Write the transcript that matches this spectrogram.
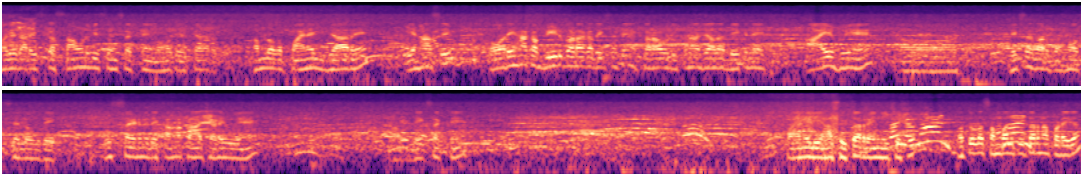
मज़ेदार है। इसका साउंड भी सुन सकते हैं बहुत ही अच्छा हम लोग फाइनली जा रहे हैं यहाँ से। और यहाँ का भीड़ बड़ा का देख सकते हैं क्राउड इतना ज़्यादा देखने आए हुए हैं। और देख सकते और बहुत से लोग देख उस साइड में देख कहाँ कहाँ चढ़े हुए हैं। आप देख सकते हैं। फाइनली यहाँ से उतर रहे हैं नीचे से। और थोड़ा संभल के उतरना पड़ेगा।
